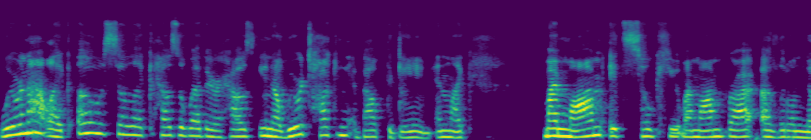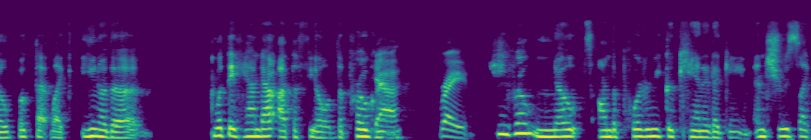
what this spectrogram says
we were not like, oh, so like, how's the weather? How's, you know, we were talking about the game and like, my mom, it's so cute. My mom brought a little notebook that, like, you know, the what they hand out at the field, the program. Yeah Right. She wrote notes on the Puerto Rico Canada game and she was like,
